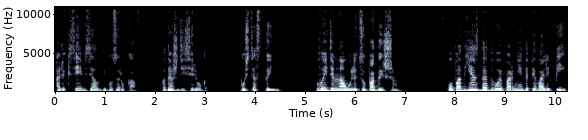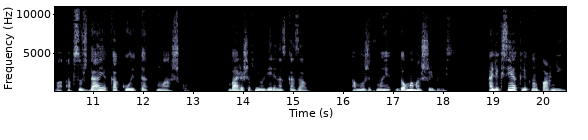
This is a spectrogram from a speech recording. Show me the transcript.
Алексей взял его за рукав. — Подожди, Серега. Пусть остынет. Выйдем на улицу, подышим. У подъезда двое парней допивали пиво, обсуждая какую-то Машку. Барышев неуверенно сказал. — А может, мы домом ошиблись? Алексей окликнул парней.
